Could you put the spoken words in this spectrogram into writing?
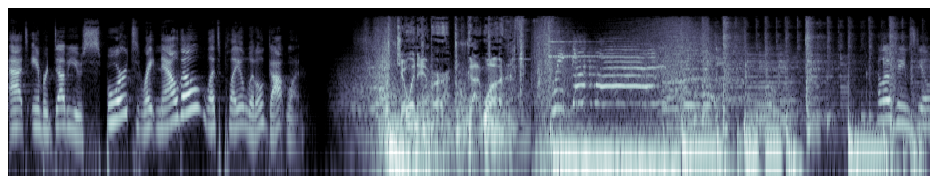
at Amber W Sport. Right now, though, let's play a little Got One. Joe and Amber got one. James Steele.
